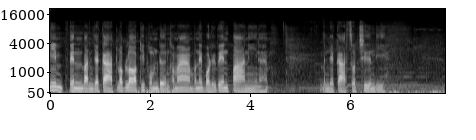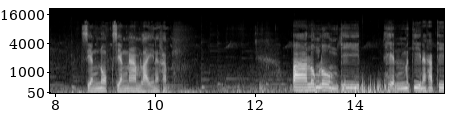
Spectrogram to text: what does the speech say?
นี่เป็นบรรยากาศรอบๆ ที่ผมเดินเข้ามาบนในบริเวณปลานี่นะครับ บรรยากาศสดชื่นดี เสียงนกเสียงน้ำไหลนะครับปลาโล่งๆที่เห็นเมื่อกี้นะครับ ที่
